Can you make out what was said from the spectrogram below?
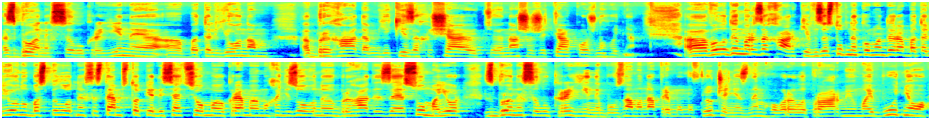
Збройних сил України, е, батальйонам, е, бригадам, які захищають наше життя кожного дня. Е, Володимир Захарків, заступник командира батальйону безпілотних систем 157-ї окремої механізованої бригади ЗСУ, майор збройних сил України, був з нами на прямому включенні. З ним говорили про армію майбутнього.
